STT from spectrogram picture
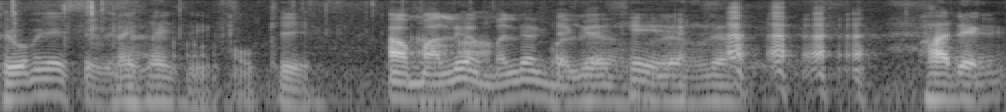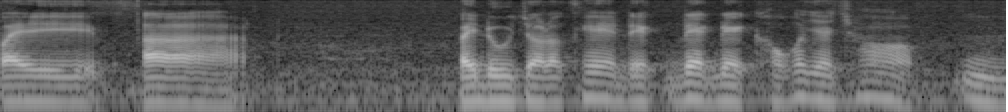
ถือว่าไม่ใช่สื่อนะไม่ใช่สื่อ โอเคเอามาเรื่องมาเรื่องเด็กเรื่องจระเข้เรื่องเรื่องพาเด็กไปเอ่อไปดูจระเข้เด็กเด็กเด็กเขาก็จะชอบ อืม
